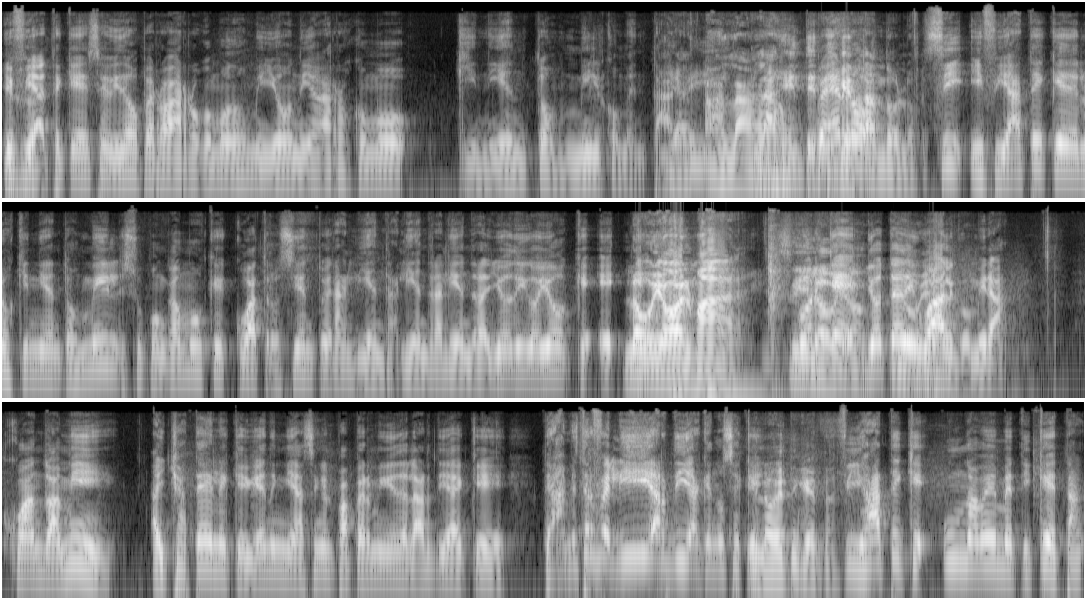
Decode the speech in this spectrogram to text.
Y fíjate que ese video, perro, agarró como 2 millones y agarró como 500 mil Y comentarios. ahí, A la la, gente Perro, etiquetándolo. Sí, y fíjate que de los 500 mil, supongamos que 400 eran liendra, liendra, liendra. Yo digo yo que... eh, Lo vio el mae. Sí, porque lo vio, yo te lo digo vio. algo, mira, cuando a mí hay chateles que vienen y hacen el papel mío de la ardilla de que déjame ser feliz, ardilla, que no sé qué. Y lo etiqueta. Fíjate que una vez me etiquetan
